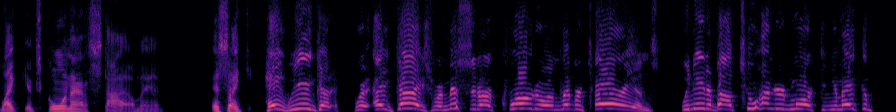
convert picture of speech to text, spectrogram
like it's going out of style, man. It's like, hey, we ain't got, we're, hey guys, we're missing our quota on libertarians. We need about 200 more. Can you make them?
